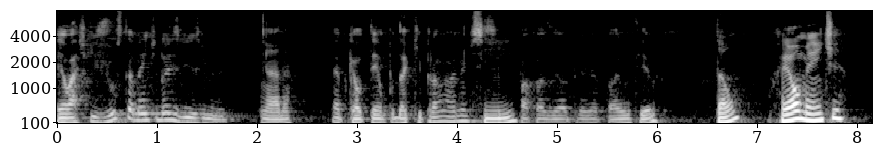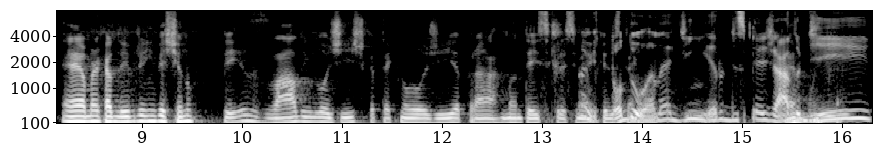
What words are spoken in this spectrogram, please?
Eu acho que justamente dois dias diminui. É, né? É porque é o tempo daqui pra lá, né? Sim. Pra fazer a trajetória inteira. Então, realmente, é o Mercado Livre investindo pesado em logística, tecnologia para manter esse Não, crescimento e que eles todo têm. ano é dinheiro despejado É muito, de.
